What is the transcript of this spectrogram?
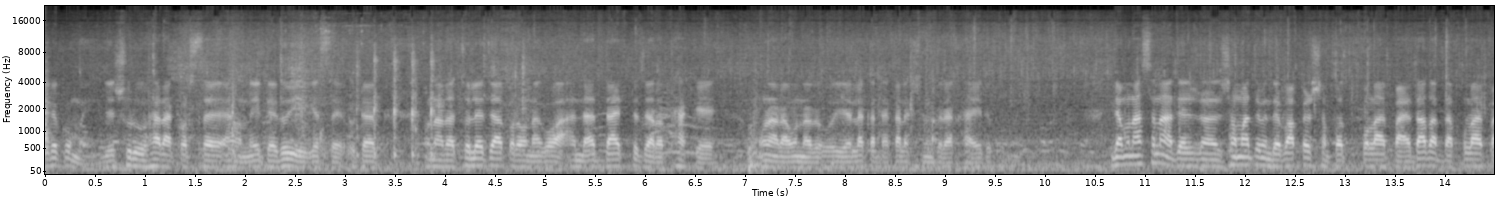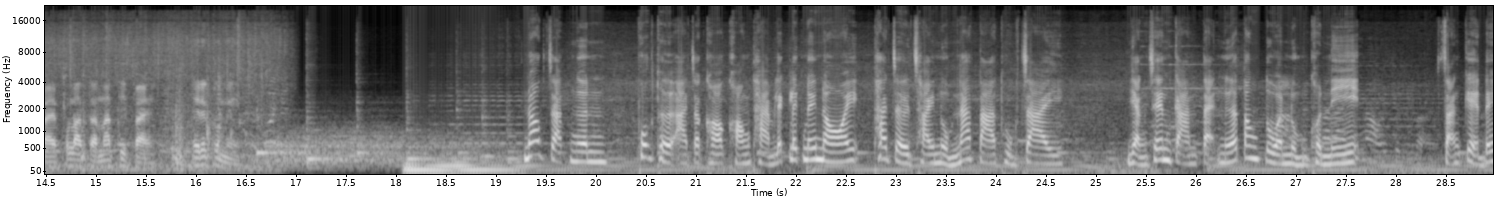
এরকমই যে শুরু হারা করছে এখন এটা রয়ে গেছে ওটা ওনারা চলে যাওয়ার পরে ওনাকে দায়িত্বে যারা থাকে ওনারা ওনার ওই এলাকাটা কালেকশন করে খায় এরকমই যেমন আছে না যে সমাজের মধ্যে বাপের সম্পদ পোলায় পায় দাদারটা পোলায় পায় পোলাটা নাতি পায় এরকমই นอกจากเงิน พวกเธออาจจะขอของแถมเล็กๆ น้อยๆ ถ้าเจอชายหนุ่มหน้าตาถูกใจ อย่างเช่นการแตะเนื้อต้องตัวหนุ่มคนนี้ สังเกตได้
